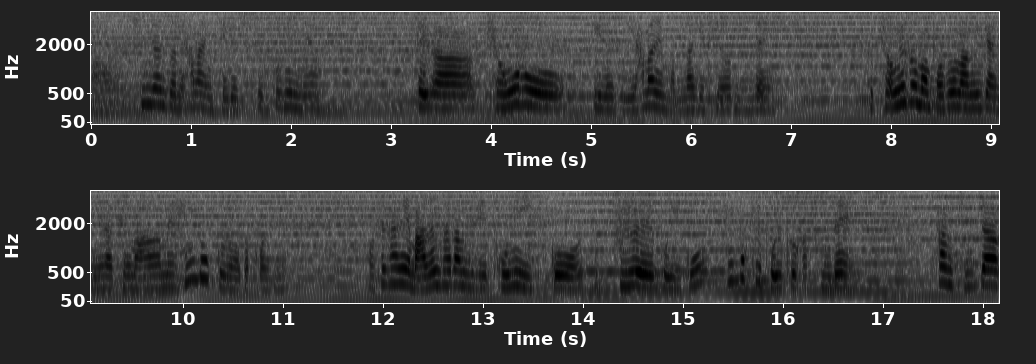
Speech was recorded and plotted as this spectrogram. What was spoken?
어, 10년 전에 하나님 제게 주신 꿈인데요. 제가 병으로 인해서 이 하나님 만나게 되었는데 그 병에서만 벗어나는 게 아니라 제 마음에 행복을 얻었거든요. 어, 세상에 많은 사람들이 돈이 있고 좀 부유해 보이고 행복해 보일 것 같은데 참 진짜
